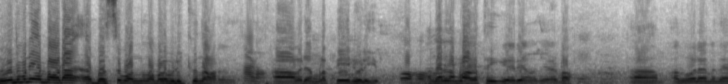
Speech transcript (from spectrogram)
മൂന്ന് മണിയാകുമ്പോൾ അവിടെ ബസ് വന്ന് നമ്മൾ വിളിക്കുന്ന പറഞ്ഞത്? അവർ നമ്മളെ പേര് വിളിക്കും. അങ്ങനെ അന്നേരം നമ്മൾ അകത്തേക്ക് കയറിയാൽ മതി കേട്ടോ. അതുപോലെ തന്നെ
